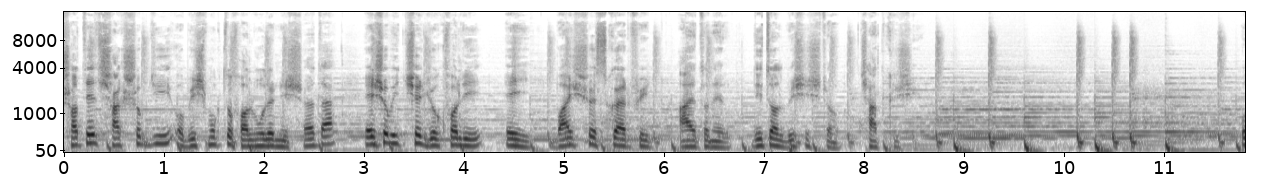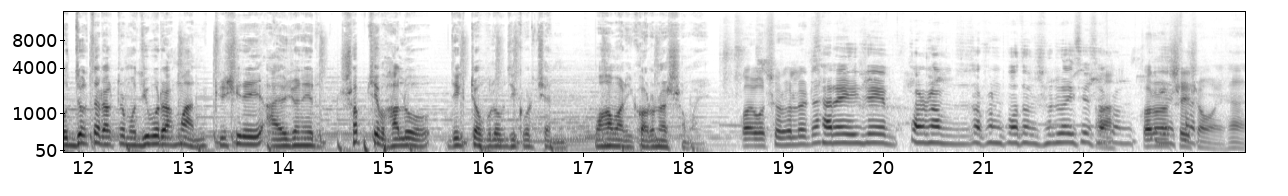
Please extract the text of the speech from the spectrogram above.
সতেজ শাকসবজি ও বিষমুক্ত ফলমূলের নিশ্চয়তা, এসব ইচ্ছের যোগফলই এই বাইশশো স্কোয়ার ফিট আয়তনের দ্বিতল বিশিষ্ট ছাদ কৃষি। উদ্যোক্তা ডক্টর মুজিবুর রহমান কৃষির এই আয়োজনের সবচেয়ে ভালো দিকটা উপলব্ধি করছেন মহামারী করোনার সময়। কয় বছর হলো এটা? স্যার এই যে করোনা যখন প্রথম শুরু হয়েছে তখন করোনার ইয়ে সেই সময় হ্যাঁ।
